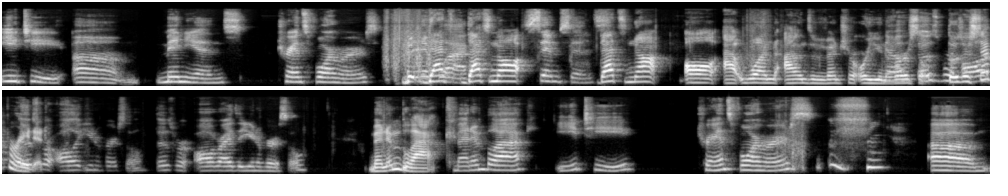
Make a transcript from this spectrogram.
E.T., um, Minions, Transformers, But that's Black, that's not Simpsons. that's not all at one Islands of Adventure or Universal. No, those, were those, are all- separated. Those were all at Universal. Those were all rides at Universal. Men in Black. Men in Black, E.T., Transformers, um,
